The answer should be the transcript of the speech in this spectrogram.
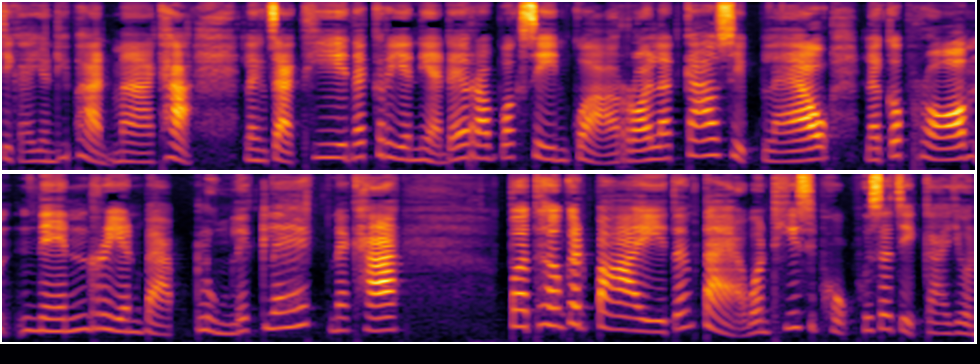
จิกายนที่ผ่านมาค่ะ หลังจากที่นักเรียนเนี่ยได้รับวัคซีนกว่าร้อยละ90 แล้ว แล้วก็พร้อมเน้นเรียนแบบกลุ่มเล็ก ๆ นะคะ ปิดเทอมกันไปตั้งแต่วันที่ 16 พฤศจิกายน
